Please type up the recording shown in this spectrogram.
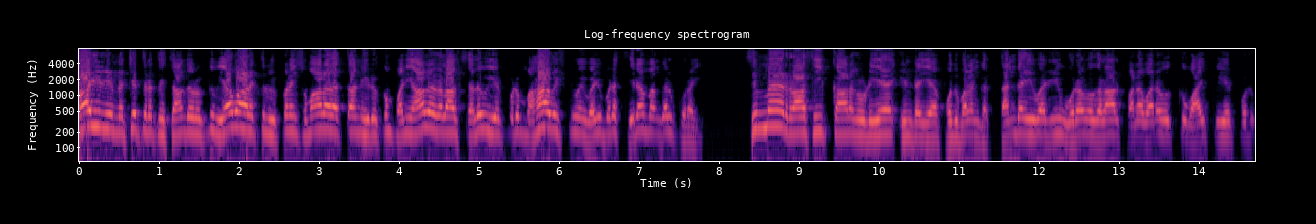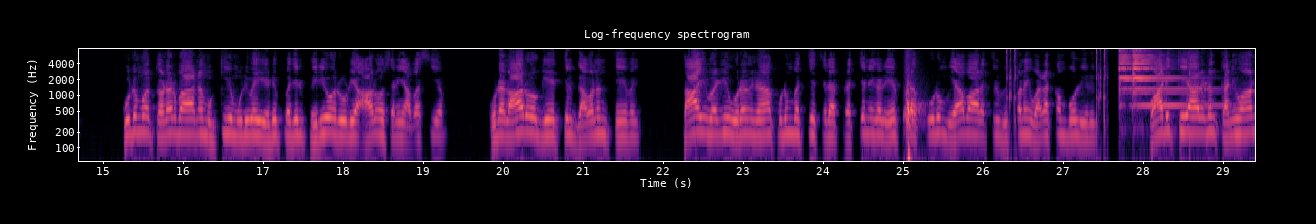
ஆயிலியம் நட்சத்திரத்தை சார்ந்தவருக்கு வியாபாரத்தில் விற்பனை சுமாராகத்தான் இருக்கும். பணியாளர்களால் செலவு ஏற்படும். மகாவிஷ்ணுவை வழிபட சிரமங்கள் குறையும். சிம்ம ராசிக்காரர்களுடைய இன்றைய பொது பலன்கள். தந்தை வழி உறவுகளால் பண வரவுக்கு வாய்ப்பு ஏற்படும். குடும்பம் தொடர்பான முக்கிய முடிவை எடுப்பதில் பெரியோருடைய ஆலோசனை அவசியம். உடல் ஆரோக்கியத்தில் கவனம் தேவை. தாய் வழி உறவினால் குடும்பத்தில் சில பிரச்சனைகள் ஏற்படக்கூடும். வியாபாரத்தில் விற்பனை வழக்கம் போல் இருக்கும். வாடிக்கையாளரிடம் கனிவான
